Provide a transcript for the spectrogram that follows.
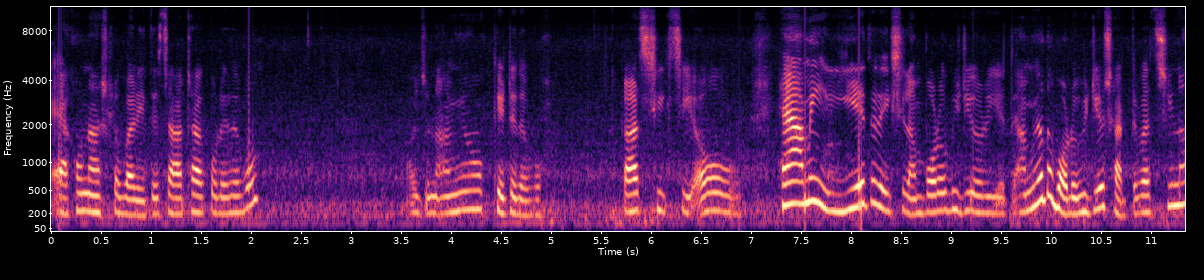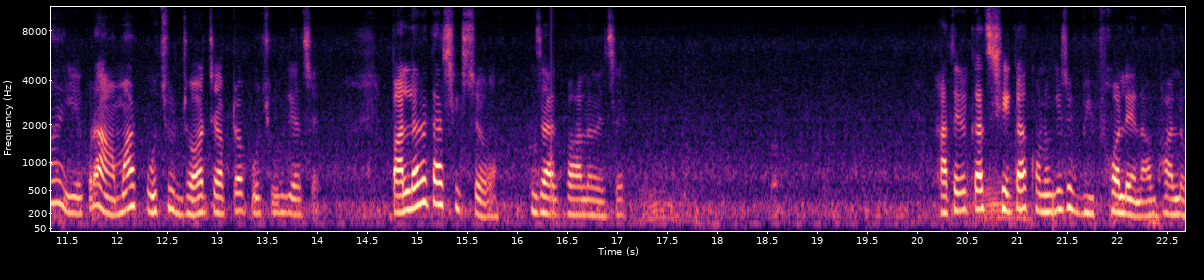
এখন আসলো বাড়িতে, চা টা করে দেবো। ওই জন্য আমিও কেটে দেবো। কাজ শিখছি, ও। হ্যাঁ আমি ইয়েতে দেখছিলাম, বড় ভিডিওর ইয়েতে। আমিও তো বড় ভিডিও ছাড়তে পারছি না ইয়ে করে আমার প্রচুর ঝড় ঝাপটা প্রচুর গেছে। পার্লারের কাজ শিখছো? যাক, ভালো হয়েছে। হাতের কাজ শেখা কোনো কিছু বিফলে না, ভালো।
